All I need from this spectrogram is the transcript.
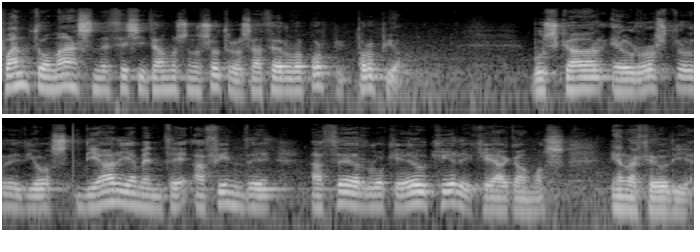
¿cuánto más necesitamos nosotros hacerlo propio? Buscar el rostro de Dios diariamente a fin de hacer lo que Él quiere que hagamos en aquel día.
